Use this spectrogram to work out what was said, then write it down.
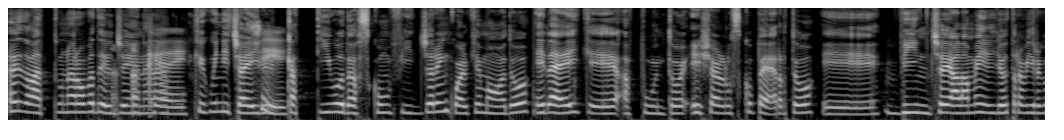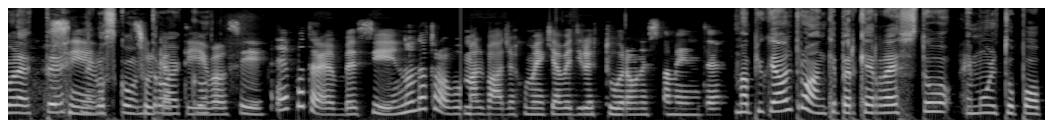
Esatto, una roba del genere, okay. che quindi c'è sì. il cattivo da sconfiggere in qualche modo e lei che appunto esce allo scoperto e vince alla meglio, tra virgolette, sì, nello scontro. Sul ecco. cattivo, ecco. sì. E potrebbe, sì, non la trovo malvagia come chiave di lettura lettura, onestamente. Ma più che altro anche perché il resto è molto pop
